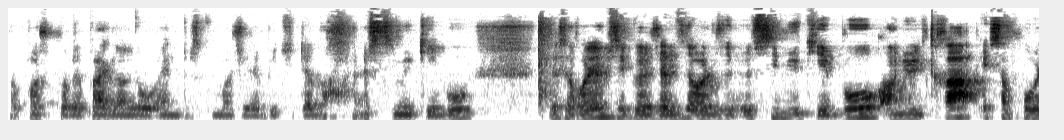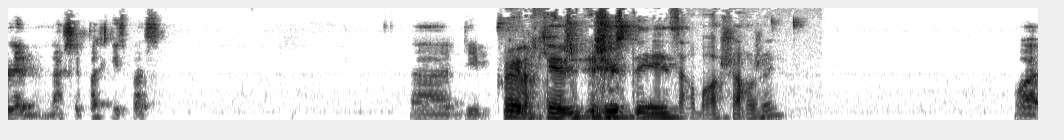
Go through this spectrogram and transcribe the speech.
Donc moi je pourrais pas aller dans low end parce que moi j'ai l'habitude d'avoir un simu qui est beau. Le seul problème c'est que j'ai l'habitude d'avoir le simu qui est beau en ultra et sans problème. Là je sais pas ce qui se passe. Euh, des... Oui, alors qu'il y a ju- juste des arbres à charger. Ouais.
